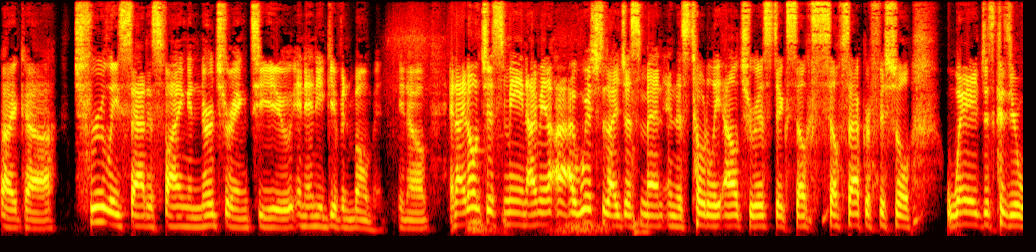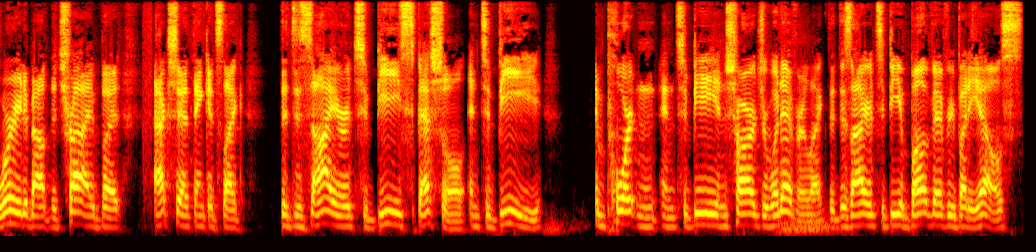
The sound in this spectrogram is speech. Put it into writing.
like uh, truly satisfying and nurturing to you in any given moment. you know and i don't just mean i mean i, I wish that i just meant in this totally altruistic self self-sacrificial way just because you're worried about the tribe but actually i think it's like the desire to be special and to be important and to be in charge or whatever like the desire to be above everybody else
